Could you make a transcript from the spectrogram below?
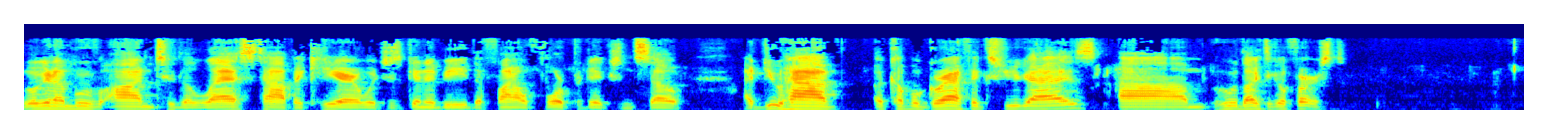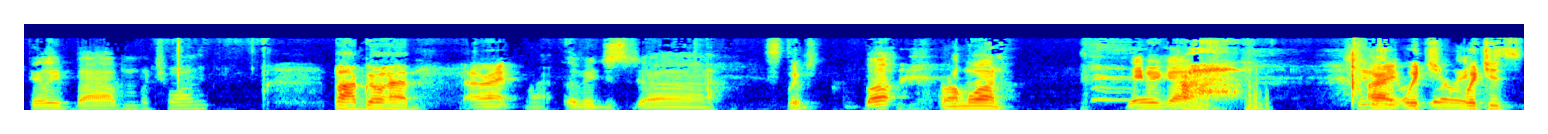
we're gonna move on to the last topic here, which is gonna be the Final Four predictions. So I do have a couple graphics for you guys. Um, who would like to go first? Billy, Bob, which one? Bob, go ahead. All right. All right, let me just uh, Which- oh, wrong one. There we go. Ah, All right, which which is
